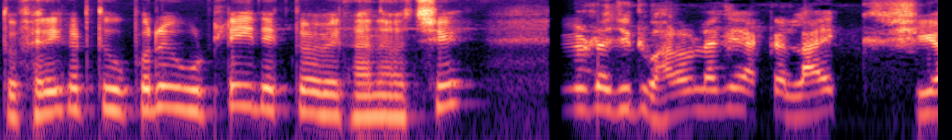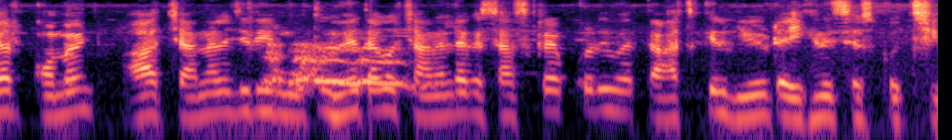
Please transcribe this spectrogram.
তো ফেরিঘাট থেকে উপরে উঠলেই দেখতে পাবে এখানে হচ্ছে ভিডিওটা যদি ভালো লাগে, একটা লাইক শেয়ার কমেন্ট আর চ্যানেলে যদি নতুন হয়ে থাকো চ্যানেলটাকে সাবস্ক্রাইব করে দেবে আজকের ভিডিওটা এখানে শেষ করছি।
